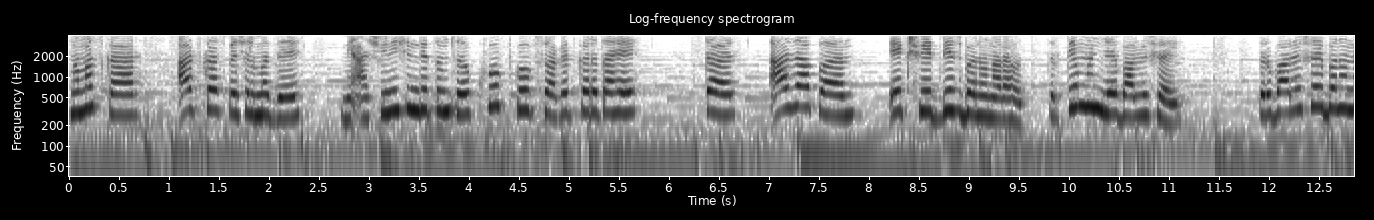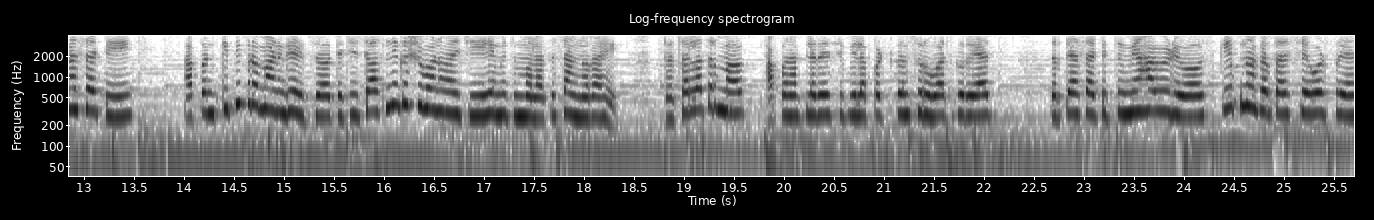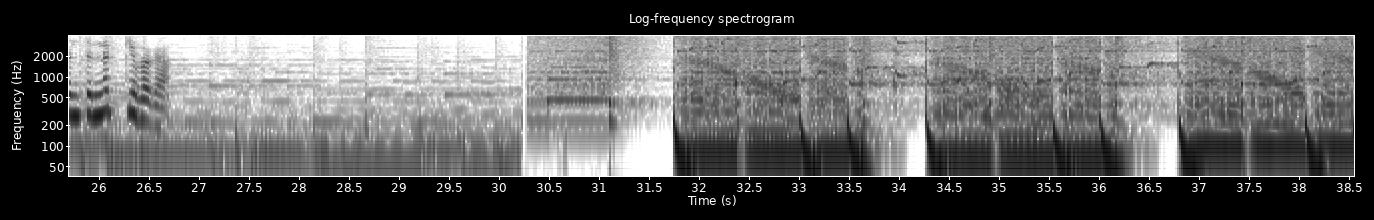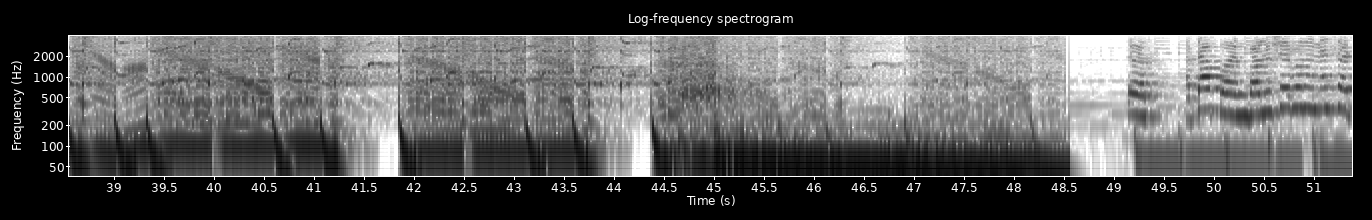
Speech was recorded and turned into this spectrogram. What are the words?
नमस्कार. आज का स्पेशलमध्ये मी अश्विनी शिंदे तुमचं खूप खूप स्वागत करत आहे. तर आज आपण एक स्वीट डिश बनवणार आहोत. तर ते म्हणजे बालुशाही तर बालुशाही बनवण्यासाठी आपण किती प्रमाण घ्यायचं त्याची चाचणी कशी बनवायची हे मी तुम्हाला आता सांगणार आहे. तर चला तर मग आपण आपल्या रेसिपीला पटकन सुरुवात करूयात. तर त्यासाठी तुम्ही हा व्हिडिओ स्किप न करता शेवटपर्यंत नक्की बघा.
